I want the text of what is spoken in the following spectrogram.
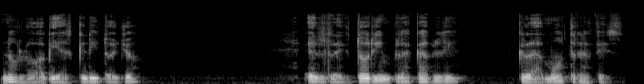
no lo había escrito yo. El rector implacable clamó otra vez.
